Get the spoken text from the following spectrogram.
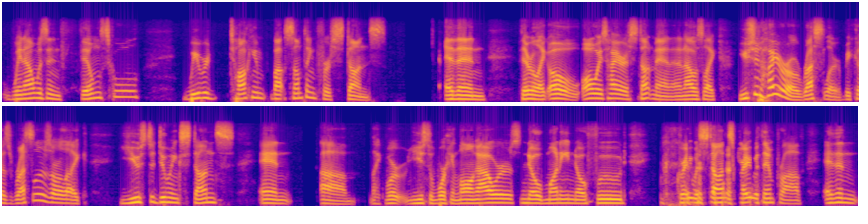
when I was in film school. We were talking about something for stunts, and then they were like, "Oh, always hire a stuntman," and I was like, "You should hire a wrestler because wrestlers are like used to doing stunts and um like we're used to working long hours, no money, no food." Great with stunts, great with improv. And then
